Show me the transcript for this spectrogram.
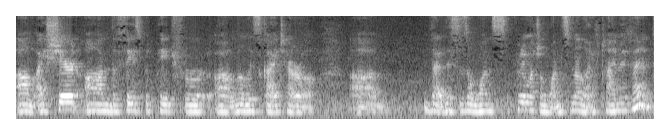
um, I shared on the Facebook page for uh, Lilly Sky Tarot um, that this is a once, pretty much a once in a lifetime event.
